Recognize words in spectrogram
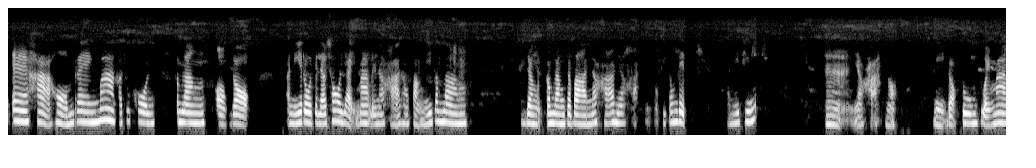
สแอร์ค่ะ หอมแรงมากค่ะทุกคนกำลังออกดอก อันนี้โรยไปแล้วช่อใหญ่มากเลยนะคะ ทางฝั่งนี้กำลังยังกำลังจะบานนะคะ เนี่ยค่ะพี่ต้องเด็ด อันนี้ทิ้ง อ่าเนี่ยค่ะเนาะนี่ดอกตูมสวยมาก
